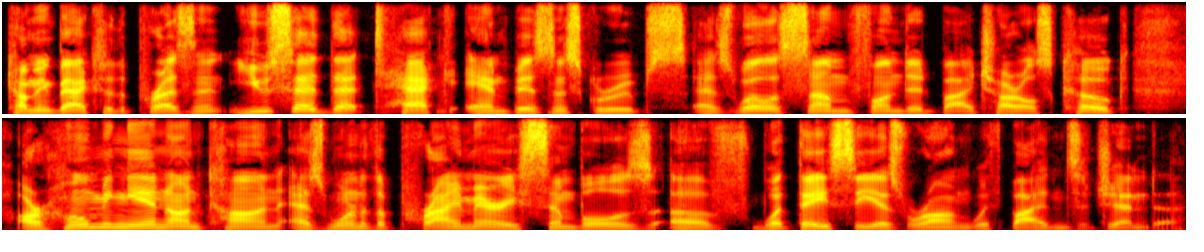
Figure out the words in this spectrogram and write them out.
Coming back to the present, you said that tech and business groups, as well as some funded by Charles Koch, are homing in on Khan as one of the primary symbols of what they see as wrong with Biden's agenda.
